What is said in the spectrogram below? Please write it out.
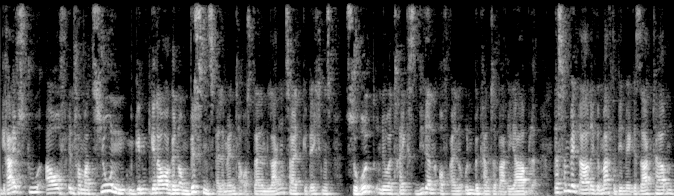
greifst du auf Informationen, genauer genommen Wissenselemente aus deinem Langzeitgedächtnis zurück und überträgst die dann auf eine unbekannte Variable. Das haben wir gerade gemacht, indem wir gesagt haben,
